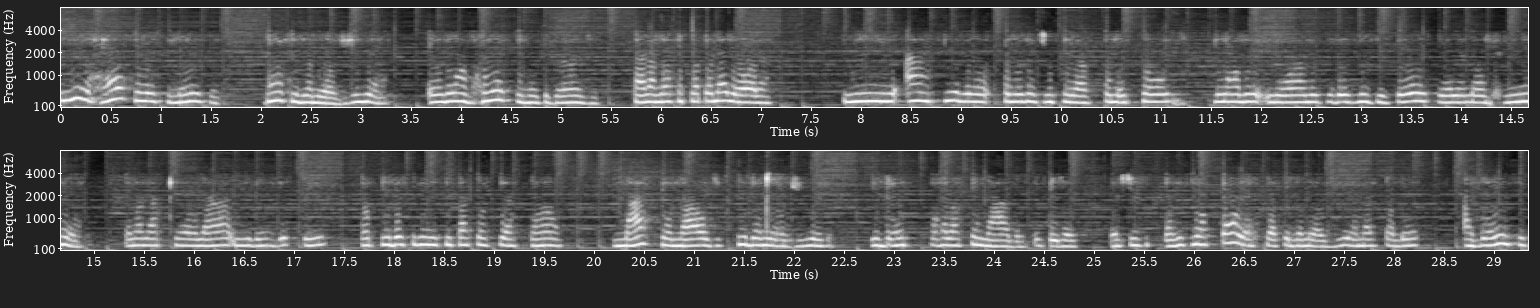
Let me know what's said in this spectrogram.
e o reconhecimento da fibromialgia é um avanço muito grande para a nossa própria melhora. E a fibra, como gente ela começou no ano, no ano de 2018, ela é novinha, ela nasceu lá em Rio Grande do Sul, FIBA significa Associação Nacional de Fibromialgia e Doenças Correlacionadas, ou seja, a gente, a gente não apoia só a fibromialgia, mas também a doenças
